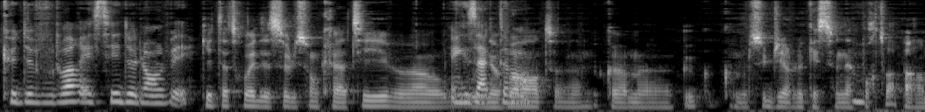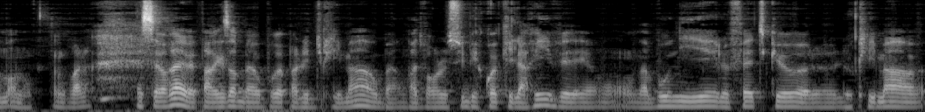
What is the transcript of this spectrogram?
que de vouloir essayer de l'enlever. Qui t'a trouvé des solutions créatives euh, ou innovantes, euh, comme euh, comme le suggère le questionnaire pour toi apparemment. Donc, donc voilà. Et c'est vrai. par exemple, ben, on pourrait parler du climat, où ben, on va devoir le subir quoi qu'il arrive, et on a beau nier le fait que le, climat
